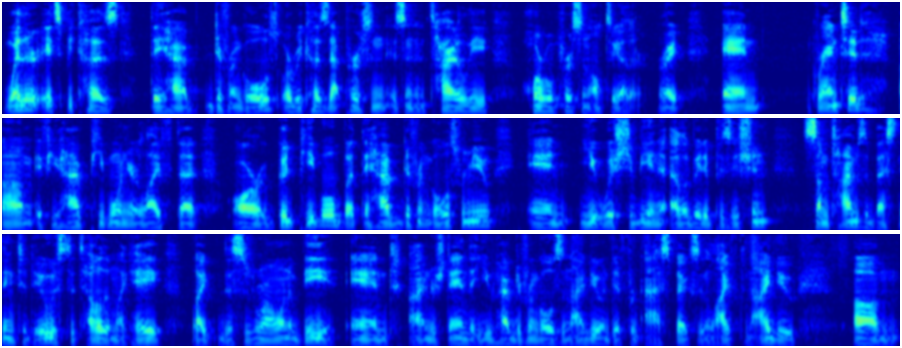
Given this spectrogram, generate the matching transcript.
Whether it's because they have different goals or because that person is an entirely horrible person altogether, right? And granted, um, if you have people in your life that are good people, but they have different goals from you and you wish to be in an elevated position, sometimes the best thing to do is to tell them, like, hey, like, this is where I want to be. And I understand that you have different goals than I do and different aspects in life than I do. Um,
